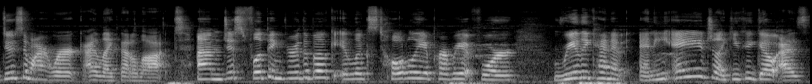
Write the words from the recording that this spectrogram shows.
do some artwork. I like that a lot. Um, just flipping through the book, it looks totally appropriate for really kind of any age. Like you could go as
